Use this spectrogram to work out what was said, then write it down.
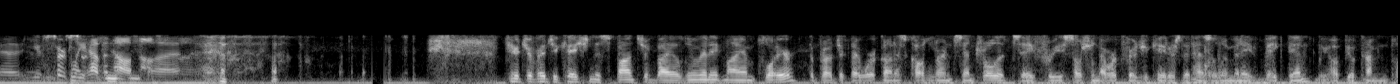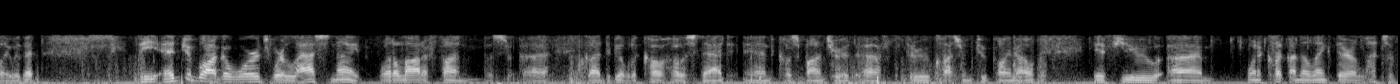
Uh, you certainly have enough. Uh, Future of Education is sponsored by Elluminate My Employer. The project I work on is called Learn Central. It's a free social network for educators that has Elluminate baked in. We hope you'll come and play with it. The EduBlog Awards were last night. What a lot of fun. Was uh, glad to be able to co-host that and co-sponsor it uh, through Classroom 2.0. If you um, want to click on the link there, are lots of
